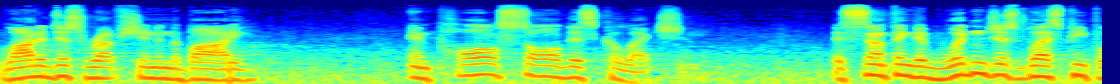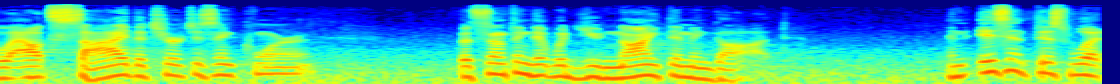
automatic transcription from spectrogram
a lot of disruption in the body. And Paul saw this collection as something that wouldn't just bless people outside the churches in Corinth, but something that would unite them in God. And isn't this what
